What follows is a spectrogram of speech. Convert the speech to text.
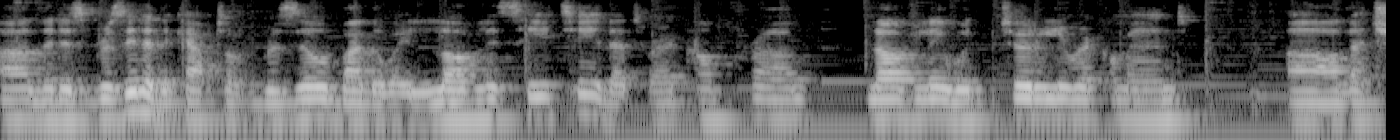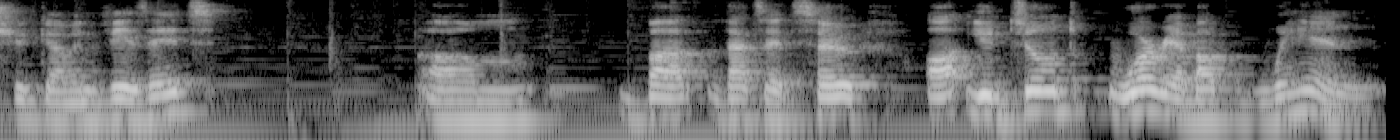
uh, that is Brasilia, the capital of Brazil. By the way, lovely city. That's where I come from. Lovely. Would totally recommend uh, that you go and visit. Um, but that's it. So uh, you don't worry about when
